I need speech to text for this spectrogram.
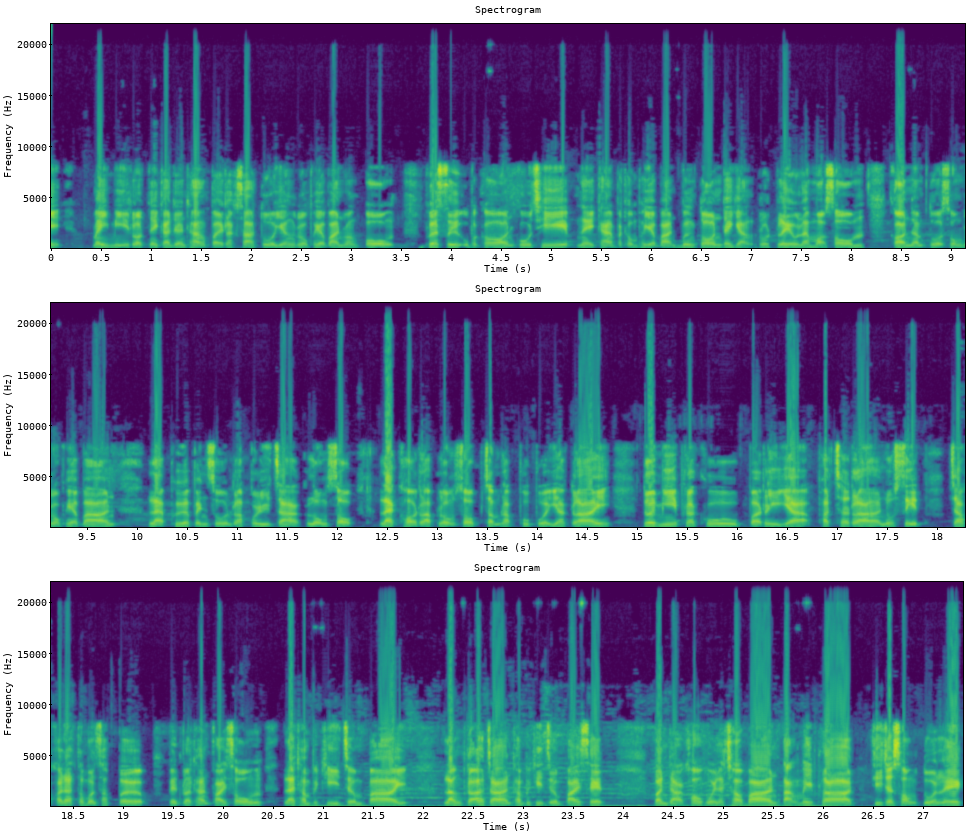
ไม่มีรถในการเดินทางไปรักษาตัวยังโรงพยาบาลวังโป่งเพื่อซื้ออุปกรณ์กู้ชีพ ในการปฐมพยาบาลเบื้องต้นได้อย่างรวดเร็วและเหมาะสม ก่อนนำตัวส่งโรงพยาบาล และเพื่อเป็นศูนย์รับบริจาคลงศพ และขอรับลงศพสำหรับผู้ป่วยยากไร้โดยมีพระครูปริยะพัชรานุสิทธิ์เจ้าคณะตำบลซับเปิบ เป็นประธานฝ่ายสงฆ์และทำพิธีเจิมป้าย หลังพระอาจารย์ทำพิธีเจิมป้ายเสร็จ บรรดาคอหวยและชาวบ้านต่างไม่พลาด ที่จะส่องตัวเลข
